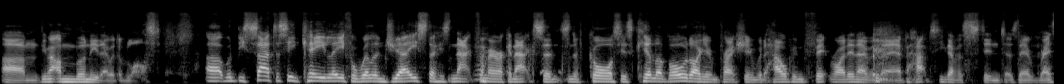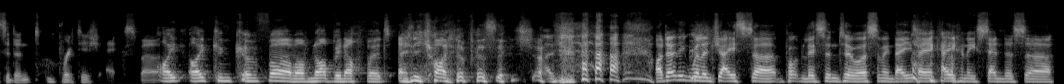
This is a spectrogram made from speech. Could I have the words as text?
Um, the amount of money they would have lost. Uh, would be sad to see Keeley for Will and Jace, though his knack for American accents and of course his killer bulldog impression would help him fit right in over there. Perhaps he'd have a stint as their resident British expert. I, I can confirm I've not been offered any kind of position. I don't think Will and Jace uh, listen to us. I mean, they they occasionally send us uh,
